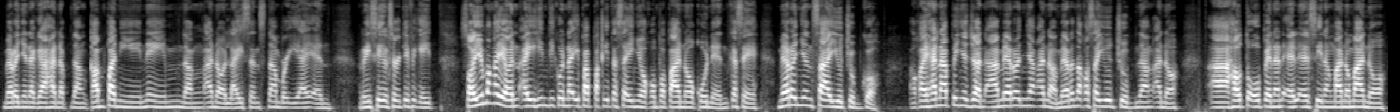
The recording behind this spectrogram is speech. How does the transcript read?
Meron yung naghahanap ng company name, ng ano, license number, EIN, resale certificate. So yung mga 'yon ay hindi ko na ipapakita sa inyo kung paano kunin kasi meron 'yun sa YouTube ko. Okay, hanapin niyo diyan. Ah, meron yang ano, meron ako sa YouTube ng ano, uh, how to open an LLC ng mano-mano,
